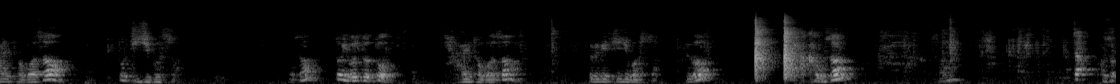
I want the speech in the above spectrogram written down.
잘 접어서 또 뒤집었어. 그래서 또 이것도 또 잘 접어서 이렇게 뒤집었어. 그리고 딱 하고서 자, 하고서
